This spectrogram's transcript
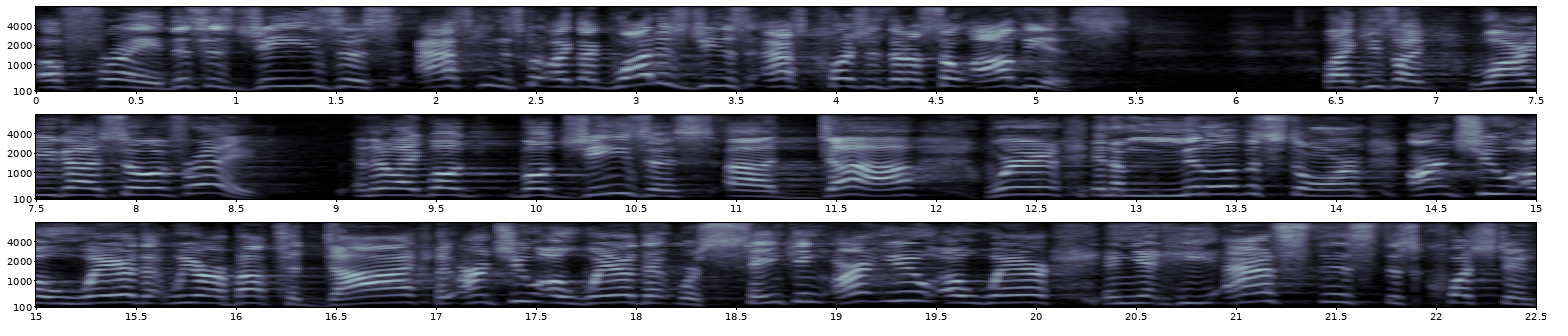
afraid? This is Jesus asking this question. Like, like, why does Jesus ask questions that are so obvious? Like, he's like, Why are you guys so afraid? And they're like, well, well, Jesus, uh, duh, we're in the middle of a storm. Aren't you aware that we are about to die? Like, aren't you aware that we're sinking? Aren't you aware? And yet he asked this, this question,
